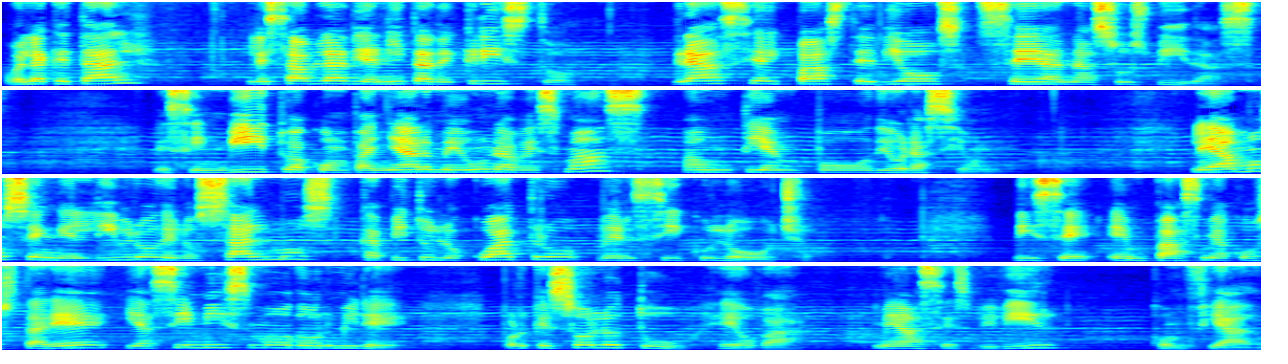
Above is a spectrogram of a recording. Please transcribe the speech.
Hola, ¿qué tal? Les habla Dianita de Cristo. Gracia y paz de Dios sean a sus vidas. Les invito a acompañarme una vez más a un tiempo de oración. Leamos en el libro de los Salmos capítulo 4 versículo 8. Dice, en paz me acostaré y asimismo dormiré, porque solo tú, Jehová, me haces vivir confiado.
